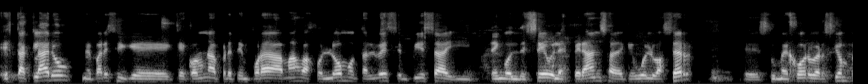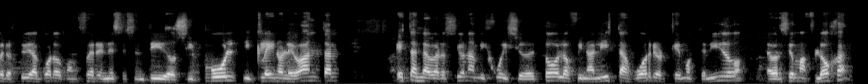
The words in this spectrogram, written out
está claro, me parece que, que, con una pretemporada más bajo el lomo tal vez empieza y tengo el deseo y la esperanza de que vuelva a ser eh, su mejor versión, pero estoy de acuerdo con Fer en ese sentido. Si Poole y Clay no levantan, esta es la versión, a mi juicio, de todos los finalistas Warriors que hemos tenido, la versión más floja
